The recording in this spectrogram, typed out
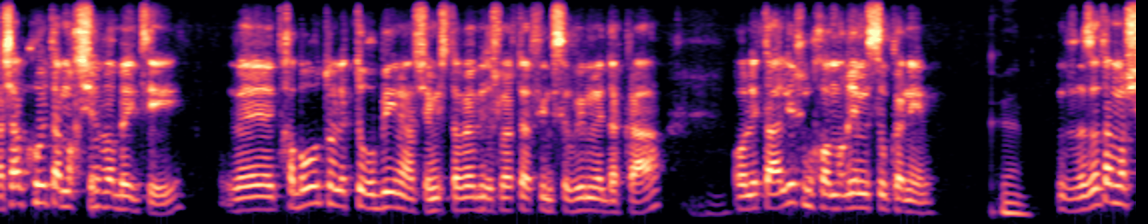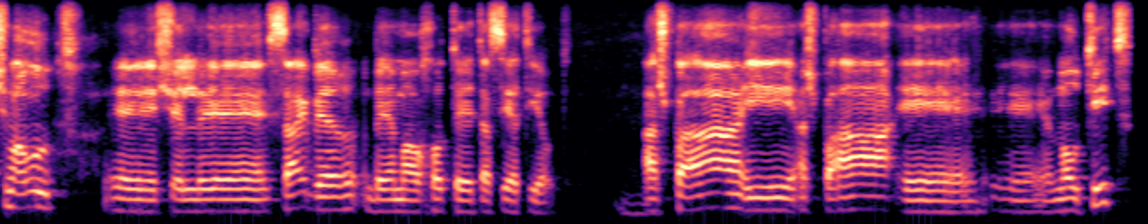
עכשיו קחו את המחשב הביתי, ותחברו אותו לטורבינה שמסתובבת ל-3,000 סיבובים לדקה, או לתהליך עם חומרים מסוכנים. כן. וזאת המשמעות של סייבר במערכות תעשייתיות. ההשפעה היא השפעה מהותית,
